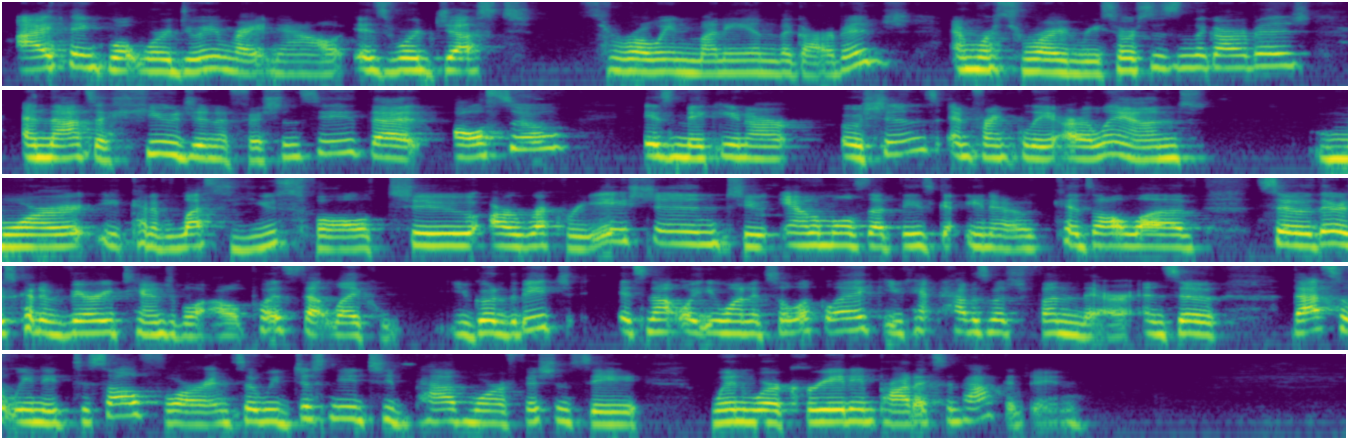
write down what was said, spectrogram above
i think what we're doing right now is we're just throwing money in the garbage and we're throwing resources in the garbage. And that's a huge inefficiency that also is making our oceans and frankly our land more kind of less useful to our recreation to animals that these you know kids all love. So there's kind of very tangible outputs that like you go to the beach it's not what you want it to look like. You can't have as much fun there. And so that's what we need to solve for. And so we just need to have more efficiency when we're creating products and packaging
